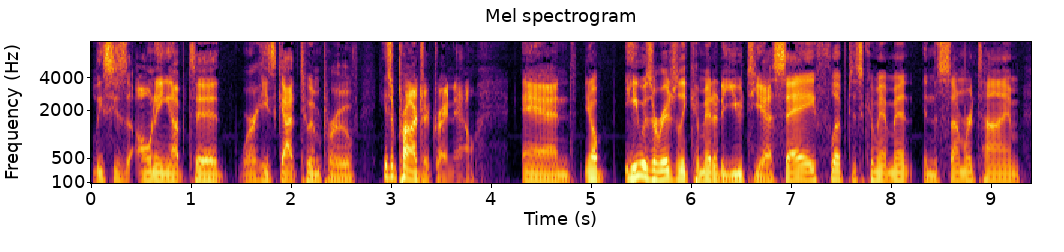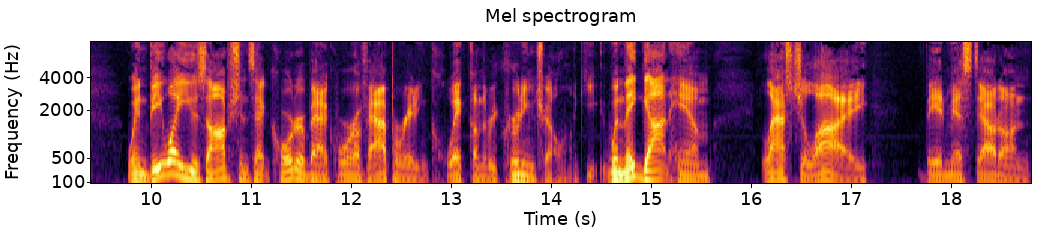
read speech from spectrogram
at least he's owning up to where he's got to improve. He's a project right now. And, you know, he was originally committed to UTSA, flipped his commitment in the summertime when BYU's options at quarterback were evaporating quick on the recruiting trail. Like he- when they got him last July, they had missed out on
